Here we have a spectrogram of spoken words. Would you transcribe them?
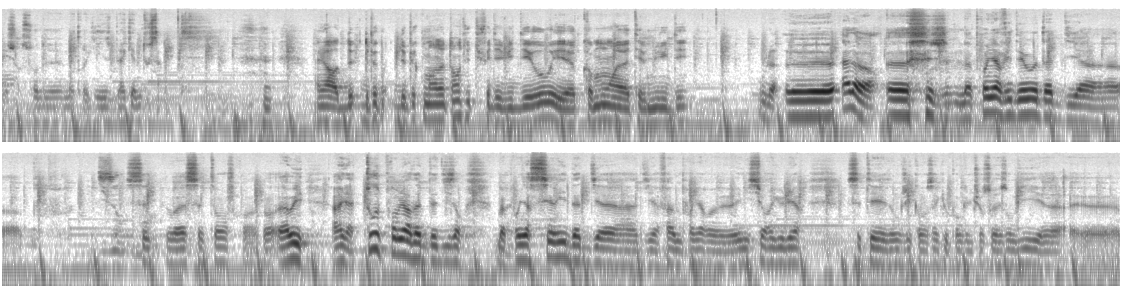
les chansons de Maître Gims, Black M, tout ça. Alors depuis, combien de temps tu, fais des vidéos et euh, comment euh, t'es venu l'idée? Oula, euh, alors, ma première vidéo date d'il y a 10 ans. 7, ouais, 7 ans, je crois. ah oui, ah, la toute première date de 10 ans. Ma première série date d'il y, a, enfin, ma première euh, émission régulière, c'était donc j'ai commencé avec le plan culture sur les zombies euh, euh,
